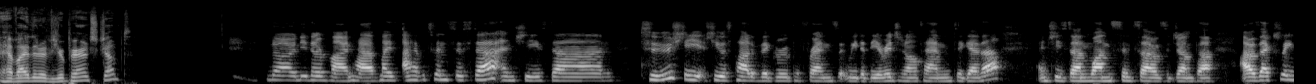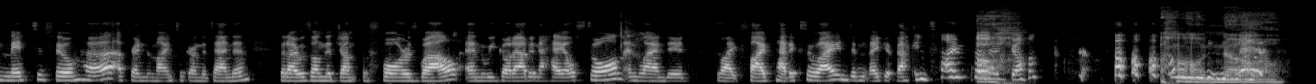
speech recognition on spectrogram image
have either of your parents jumped? No, neither of mine have. My I have a twin sister, and she's done two. She she was part of the group of friends that we did the original tandem together, and she's done one since I was a jumper. I was actually meant to film her. A friend of mine took her on the tandem, but I was on the jump before as well, and we got out in a hailstorm and landed like five paddocks away and didn't make it back in time for Oh. her jump. Oh no.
